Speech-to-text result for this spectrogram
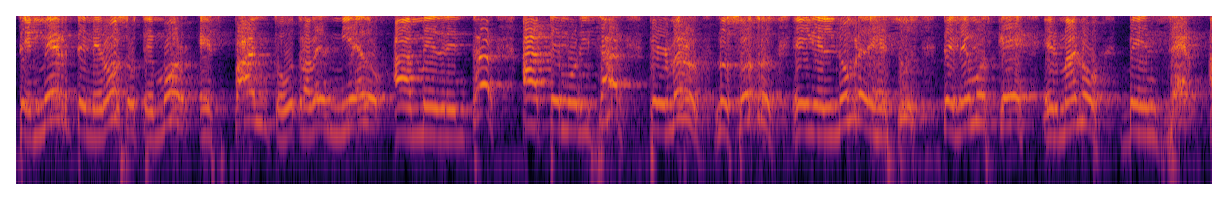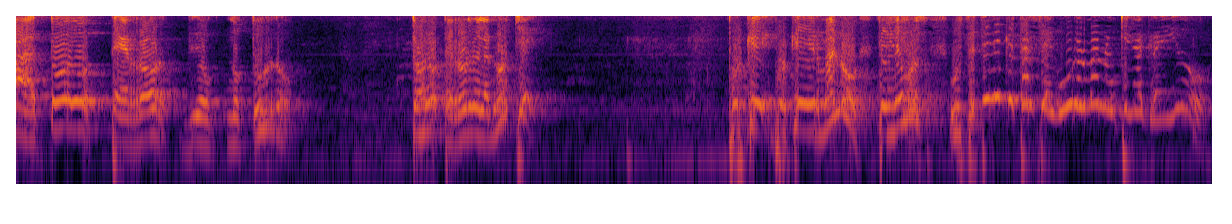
Temer, temeroso, temor, espanto, otra vez miedo, amedrentar, atemorizar. Pero hermano, nosotros en el nombre de Jesús tenemos que, hermano, vencer a todo terror nocturno, todo terror de la noche. Porque, porque hermano, tenemos, usted tiene que estar seguro, hermano, en quien ha creído.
